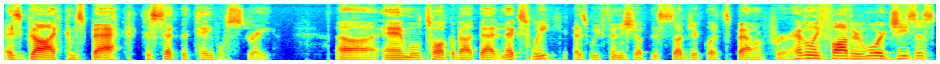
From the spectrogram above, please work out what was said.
as God comes back to set the table straight. Uh, and we'll talk about that next week as we finish up this subject. Let's bow in prayer. Heavenly Father, Lord Jesus,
